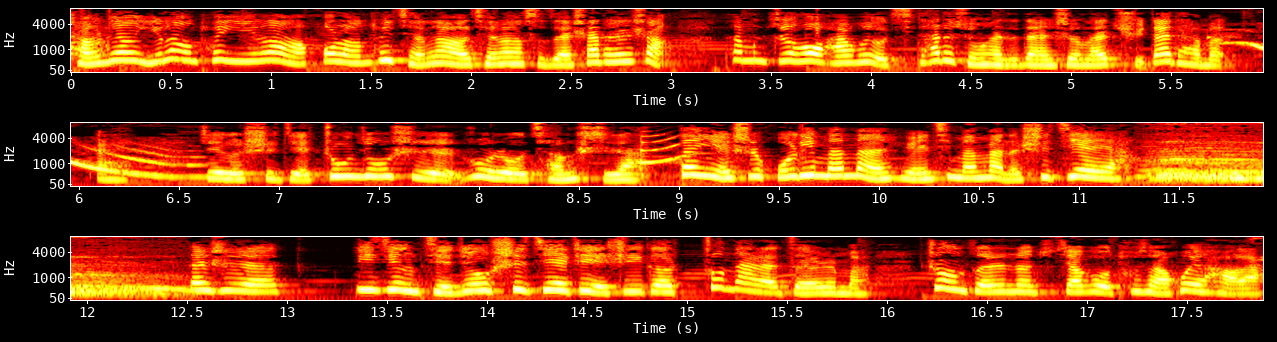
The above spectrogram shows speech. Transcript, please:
长江一浪推一浪，后浪推前浪，前浪死在沙滩上。他们之后还会有其他的熊孩子诞生来取代他们。哎，这个世界终究是弱肉强食啊，但也是活力满满、元气满满的世界呀。但是，毕竟解救世界这也是一个重大的责任嘛。这种责任呢，就交给我兔小慧好了。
